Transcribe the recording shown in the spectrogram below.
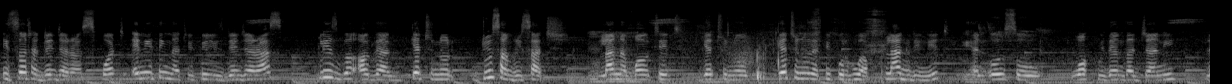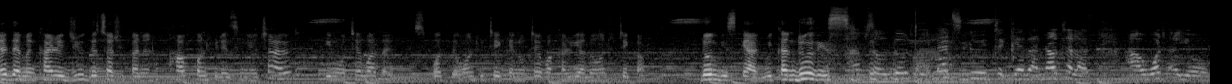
It's not a dangerous sport. Anything that you feel is dangerous, please go out there, get to know, do some research, mm-hmm. learn about it, get to know, get to know the people who are plugged in it, Yeah. and also walk with them that journey. Let them encourage you. That's what you can have confidence in your child in whatever the sport they want to take and whatever career they want to take up. Don't be scared. We can do this. Absolutely. Let's do it together. Now tell us, uh, what are your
